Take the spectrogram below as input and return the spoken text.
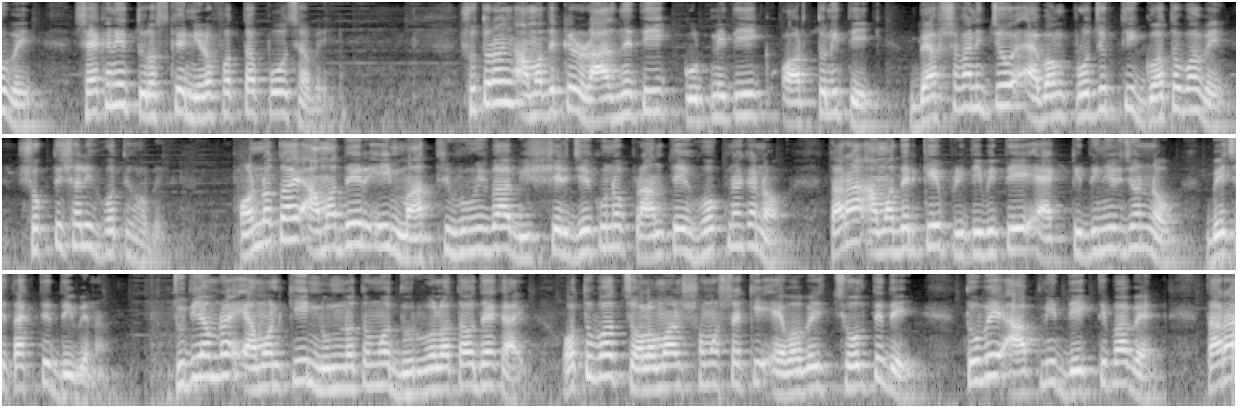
হবে, সেখানে তুরস্কের নিরাপত্তা পৌঁছাবে। সুতরাং আমাদেরকে রাজনৈতিক, কূটনীতিক, অর্থনৈতিক, ব্যবসা বাণিজ্য এবং প্রযুক্তিগতভাবে শক্তিশালী হতে হবে। অন্যথায় আমাদের এই মাতৃভূমি বা বিশ্বের যে কোনো প্রান্তে হোক না কেন, তারা আমাদেরকে পৃথিবীতে একটি দিনের জন্য বেঁচে থাকতে দিবে না। যদি আমরা এমনকি ন্যূনতম দুর্বলতাও দেখাই অথবা চলমান সমস্যাকে এভাবেই চলতে দেই তবে আপনি দেখতে পাবেন তারা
